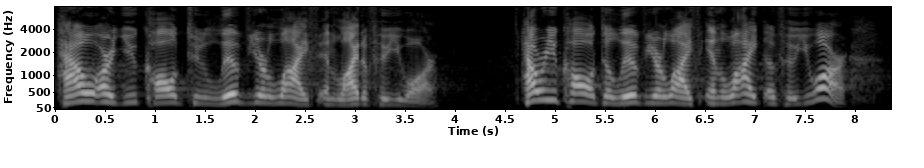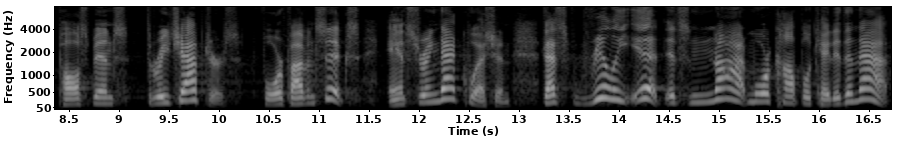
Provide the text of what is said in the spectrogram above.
How are you called to live your life in light of who you are? How are you called to live your life in light of who you are? Paul spends three chapters, four, five, and six, answering that question. That's really it. It's not more complicated than that.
